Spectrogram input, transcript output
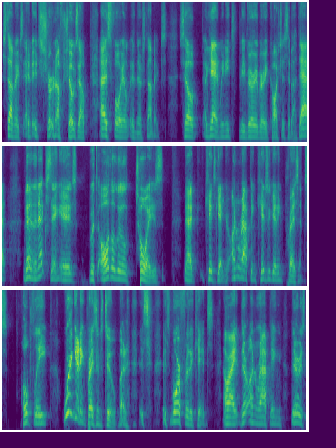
stomachs, and it sure enough shows up as foil in their stomachs. So, again, we need to be very, very cautious about that. Then the next thing is with all the little toys that kids get. You're unwrapping, kids are getting presents. Hopefully, we're getting presents too, but it's it's more for the kids. All right, they're unwrapping. There is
